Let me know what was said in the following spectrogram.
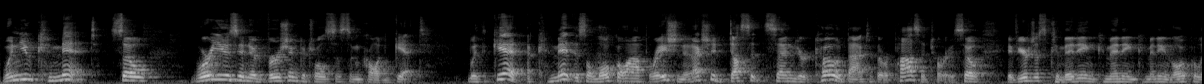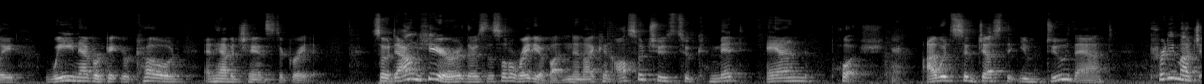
when you commit, so we're using a version control system called Git. With Git, a commit is a local operation. It actually doesn't send your code back to the repository. So if you're just committing, committing, committing locally, we never get your code and have a chance to grade it. So down here, there's this little radio button, and I can also choose to commit and push. I would suggest that you do that pretty much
